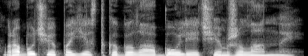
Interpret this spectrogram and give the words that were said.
рабочая поездка была более чем желанной.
